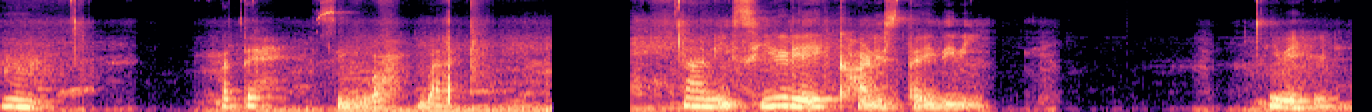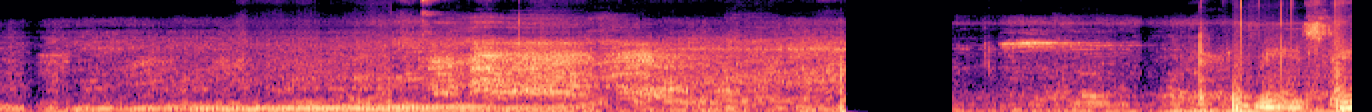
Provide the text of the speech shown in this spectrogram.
ಹ್ಞೂ ಮತ್ತು ಸಿಗುವ, ಬಾಯ್. ನಾನು ಈ ಲೇಕ್ ಕಾಣಿಸ್ತಾ ಇದ್ದೀನಿ? ನೀವೇ ಹೇಳಿ. ಬೇಯಿಸಿ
